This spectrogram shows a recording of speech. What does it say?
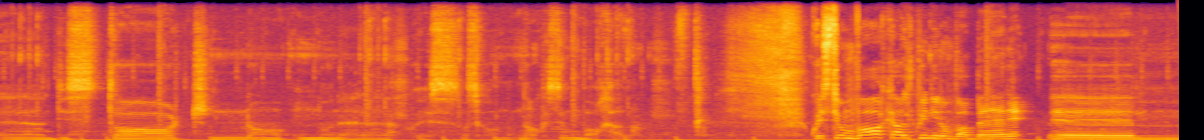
Eh, distort no non era questo secondo no questo è un vocal. Questo è un vocal quindi non va bene. Ehm,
